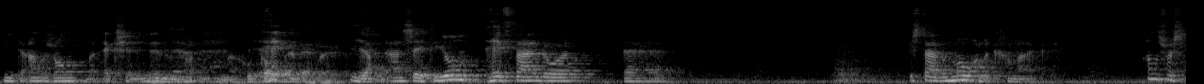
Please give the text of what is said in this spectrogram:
Niet de Amazon, maar action in dit Ja, maar goedkoop en wegwerken. Ja, de ACTION heeft daardoor, eh, is daardoor mogelijk gemaakt. Anders was,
